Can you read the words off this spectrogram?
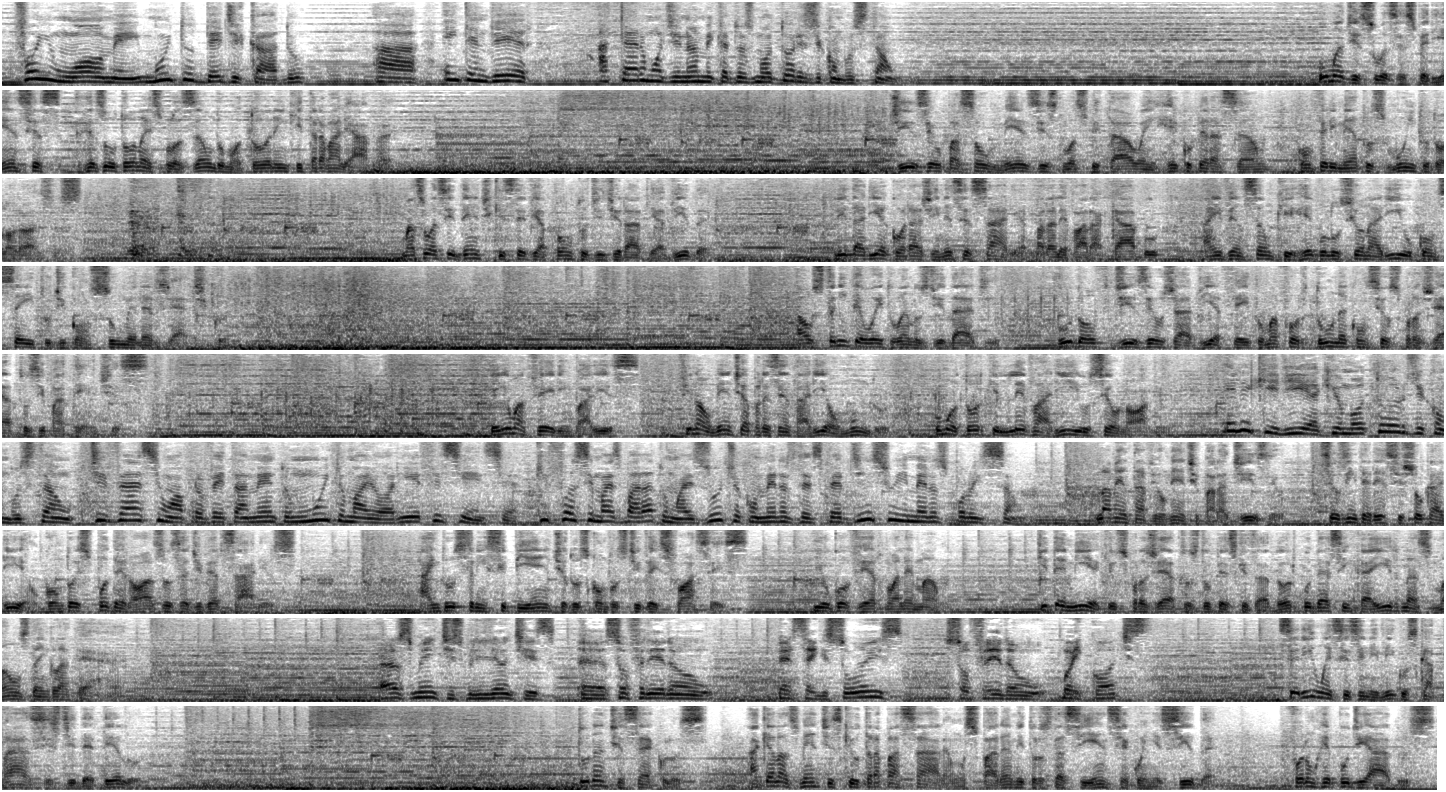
Foi um homem muito dedicado a entender a termodinâmica dos motores de combustão. Uma de suas experiências resultou na explosão do motor em que trabalhava. Diesel passou meses no hospital em recuperação, com ferimentos muito dolorosos. Mas o acidente que esteve a ponto de tirar-lhe a vida lhe daria a coragem necessária para levar a cabo a invenção que revolucionaria o conceito de consumo energético. Ao Aos 38 anos de idade, Rudolf Diesel já havia feito uma fortuna com seus projetos e patentes. Em uma feira em Paris, finalmente apresentaria ao mundo o motor que levaria o seu nome. Ele queria que o motor de combustão tivesse um aproveitamento muito maior e eficiência, que fosse mais barato, mais útil, com menos desperdício e menos poluição. Lamentavelmente para Diesel, seus interesses chocariam com dois poderosos adversários: a indústria incipiente dos combustíveis fósseis e o governo alemão, que temia que os projetos do pesquisador pudessem cair nas mãos da Inglaterra. As mentes brilhantes eh, sofreram perseguições, sofreram boicotes. Seriam esses inimigos capazes de detê-lo? Durante séculos, aquelas mentes que ultrapassaram os parâmetros da ciência conhecida foram repudiados,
